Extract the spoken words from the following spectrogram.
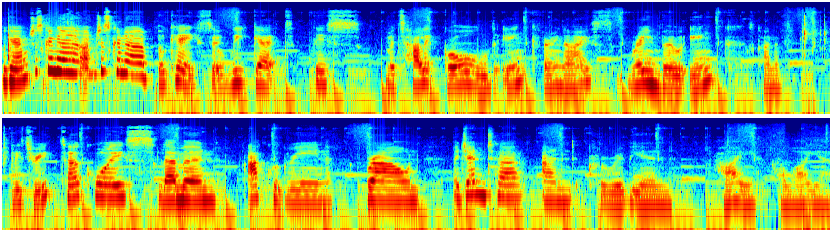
Okay, I'm just gonna, I'm just gonna, okay, so we get this metallic gold ink, very nice. Rainbow ink, it's kind of glittery. Turquoise, lemon, aqua green, brown, magenta and Caribbean. Hi, how are you?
